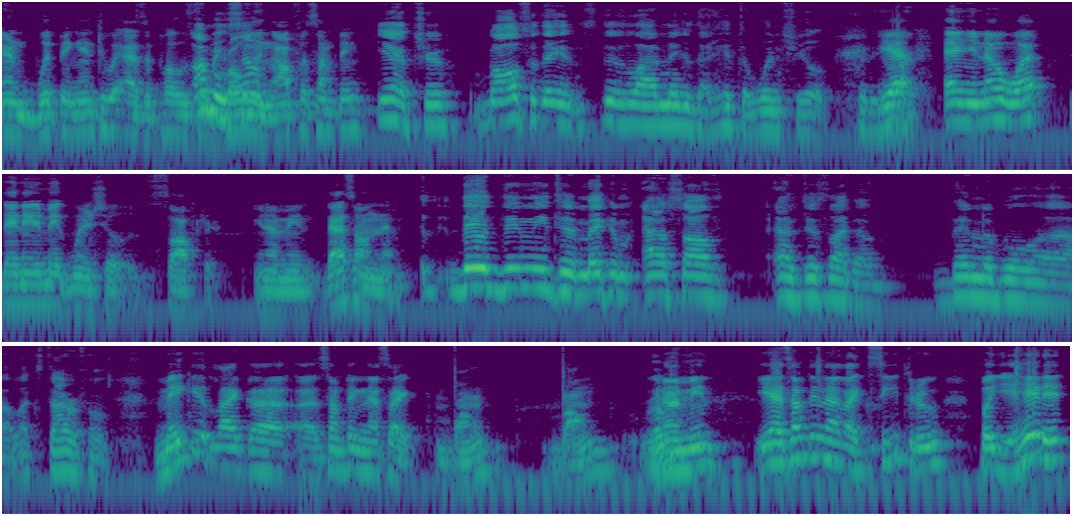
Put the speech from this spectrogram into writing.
and whipping into it as opposed to I mean, some- rolling off of something yeah, true. But also, they there's a lot of niggas that hit the windshield pretty yeah hard. and you know what they need to make windshields softer you know what i mean that's on them They they need to make them as soft as just like a bendable, uh, like styrofoam. Make it like a, a something that's like bong. You know what I mean? Yeah, something that like see through, but you hit it,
